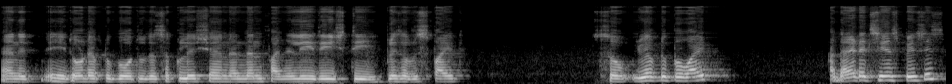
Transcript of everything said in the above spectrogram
and it, you don't have to go to the circulation and then finally reach the place of respite. So you have to provide a direct exterior spaces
